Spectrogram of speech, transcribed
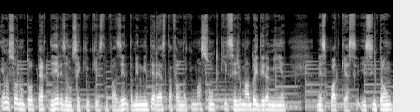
eu não sou, não estou perto deles, eu não sei o que, o que eles estão fazendo, também não me interessa estar falando aqui um assunto que seja uma doideira minha nesse podcast. Isso então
